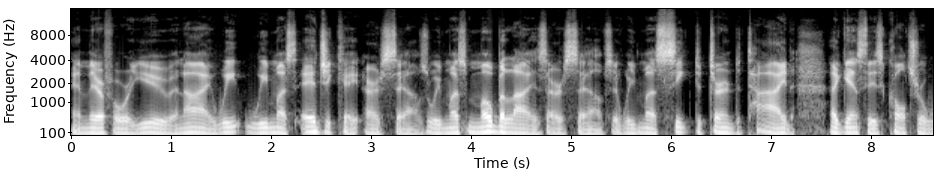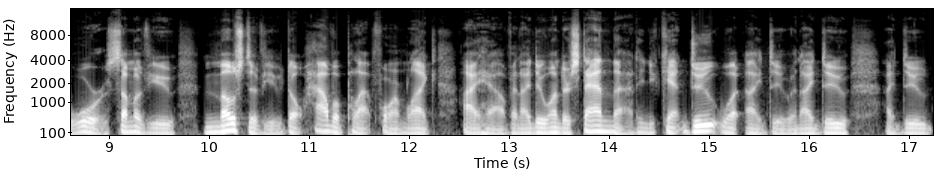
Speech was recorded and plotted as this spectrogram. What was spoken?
And therefore you and I, we, we must educate ourselves, we must mobilize ourselves, and we must seek to turn the tide against these cultural wars. Some of you, most of you, don't have a platform like I have, and I do understand that, and you can't do what I do, and I do, I do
